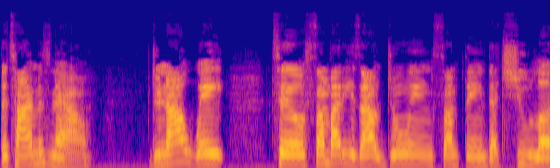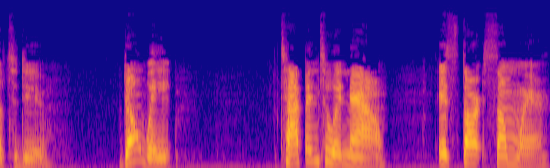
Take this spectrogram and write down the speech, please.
The time is now. Do not wait till somebody is out doing something that you love to do. Don't wait. Tap into it now. It starts somewhere.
